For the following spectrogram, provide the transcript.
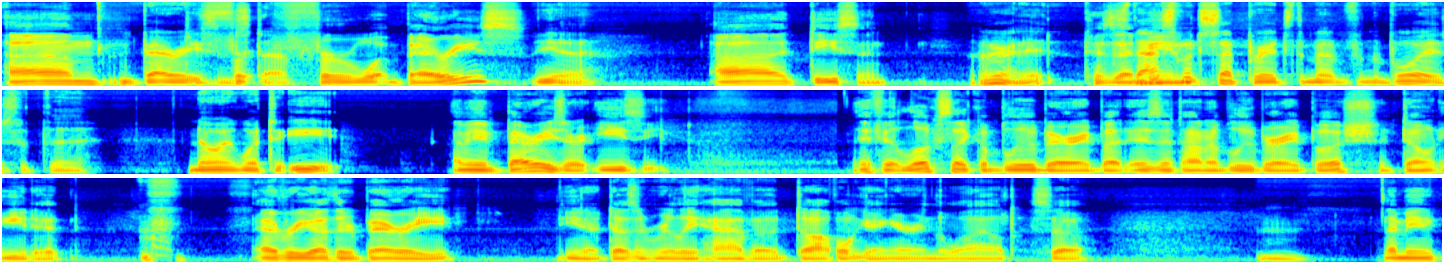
Um, berries and For, stuff. for what berries? Yeah. Uh, decent. All right. 'Cause, So that's mean- what separates the men from the boys with the knowing what to eat. I mean, berries are easy. If it looks like a blueberry but isn't on a blueberry bush, don't eat it. Every other berry, you know, doesn't really have a doppelganger in the wild. So, hmm. I mean,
